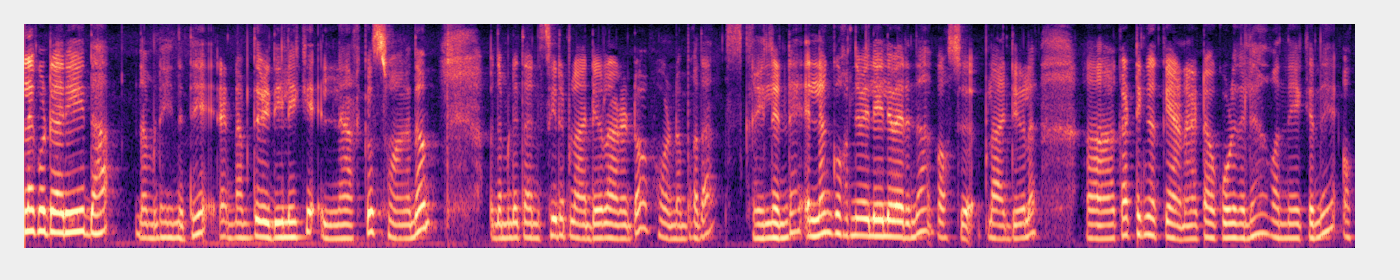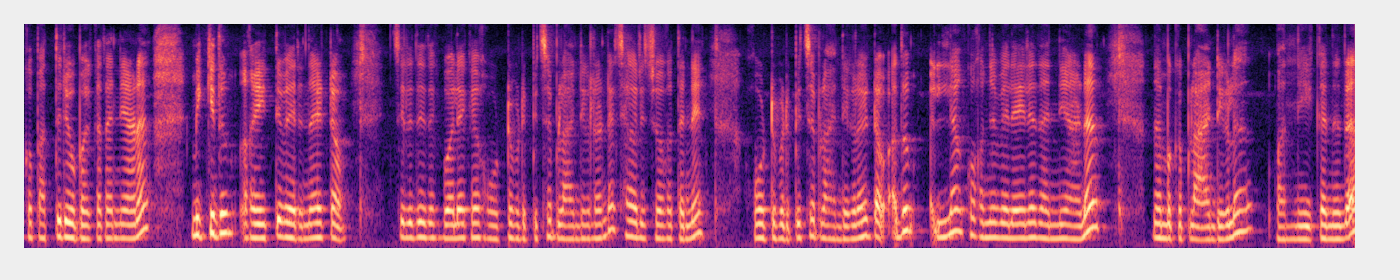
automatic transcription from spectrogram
ഹലോ കൂട്ടുകാരെ ഇതാ നമ്മുടെ ഇന്നത്തെ രണ്ടാമത്തെ വീഡിയോയിലേക്ക് എല്ലാവർക്കും സ്വാഗതം. അപ്പോൾ നമ്മുടെ തനസിയുടെ പ്ലാന്റുകളാണ് കേട്ടോ. ഫോൺ നമ്പർ അതാ സ്ക്രീനിലുണ്ട്. എല്ലാം കുറഞ്ഞ വിലയിൽ വരുന്ന കുറച്ച് പ്ലാന്റുകൾ കട്ടിംഗ് ഒക്കെയാണ് കേട്ടോ കൂടുതൽ വന്നേക്കുന്നത്. ഒക്കെ പത്ത് രൂപയൊക്കെ തന്നെയാണ് മിക്കതും റേറ്റ് വരുന്നത് കേട്ടോ. ചിലത് ഇതുപോലെയൊക്കെ റൂട്ട് പിടിപ്പിച്ച പ്ലാന്റുകളുണ്ട്. ചകിരിച്ചോറ് തന്നെ റൂട്ട് പിടിപ്പിച്ച പ്ലാന്റുകൾ കേട്ടോ. അതും എല്ലാം കുറഞ്ഞ വിലയിൽ തന്നെയാണ് നമുക്ക് പ്ലാന്റുകൾ വന്നേക്കുന്നത്.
